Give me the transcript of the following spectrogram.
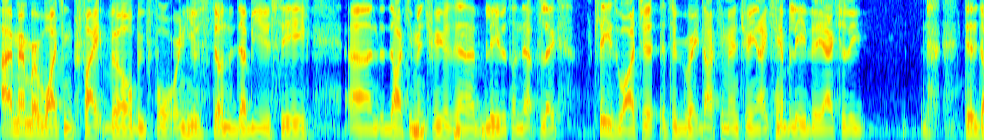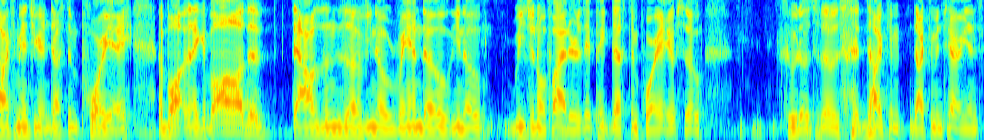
I remember watching Fightville before when he was still in the WEC, uh, the documentary was in, I believe it's on Netflix. Please watch it. It's a great documentary, and I can't believe they actually did a documentary on Dustin Poirier of all like of all the thousands of you know rando you know regional fighters. They picked Dustin Poirier, so kudos to those docu- documentarians.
